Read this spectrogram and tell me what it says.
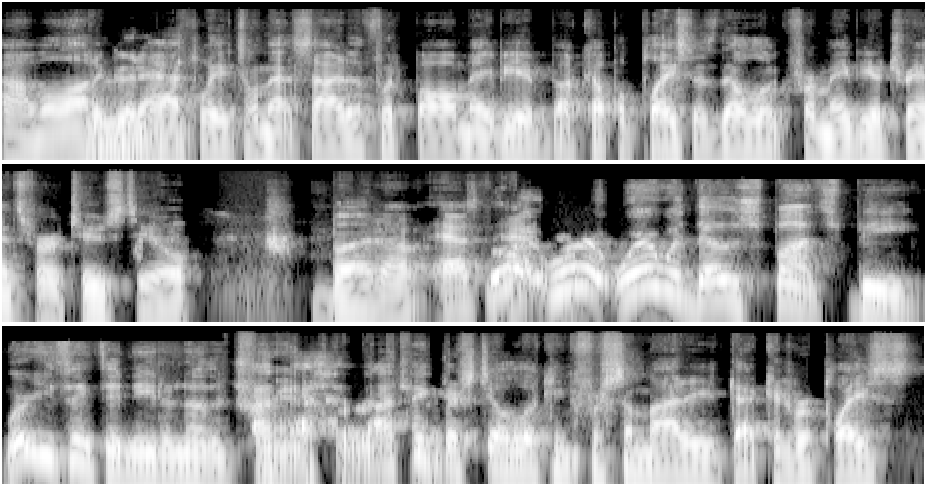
Um, a lot of good mm-hmm. athletes on that side of the football. Maybe a, a, couple places they'll look for maybe a transfer or two still. But uh, as, where, where, where would those spots be? Where do you think they need another transfer? I, I think they're still looking for somebody that could replace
